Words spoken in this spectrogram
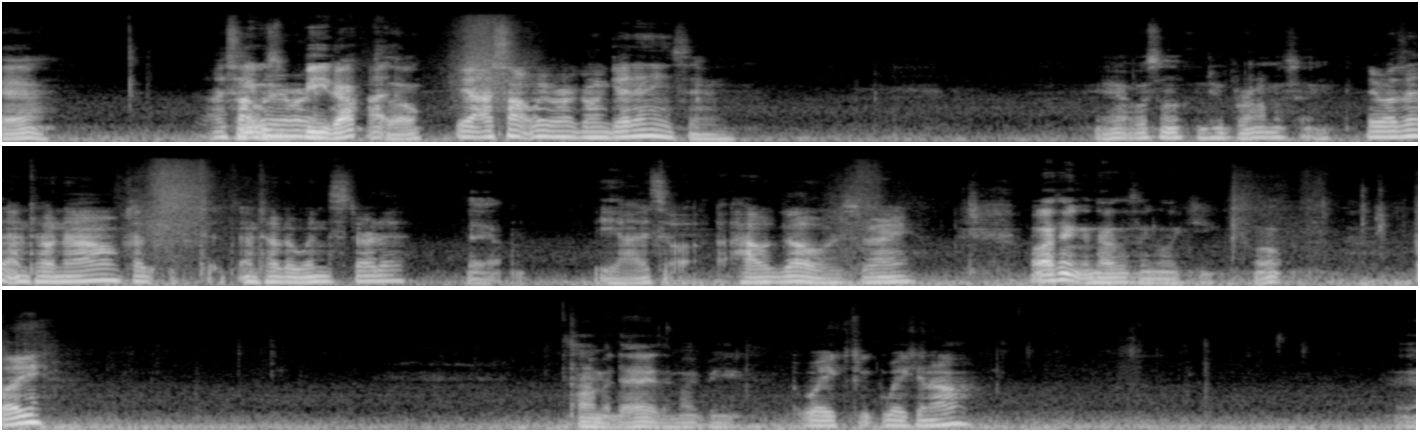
Yeah, I thought he was we were beat up I- though. Yeah, I thought we weren't going to get anything. Yeah, it wasn't looking too promising. It wasn't until now, cause t- until the wind started. Yeah. Yeah, it's uh, how it goes, right, Well, I think another thing, like, he, well, buddy? time of day, they might be. Wake waking up. Yeah.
